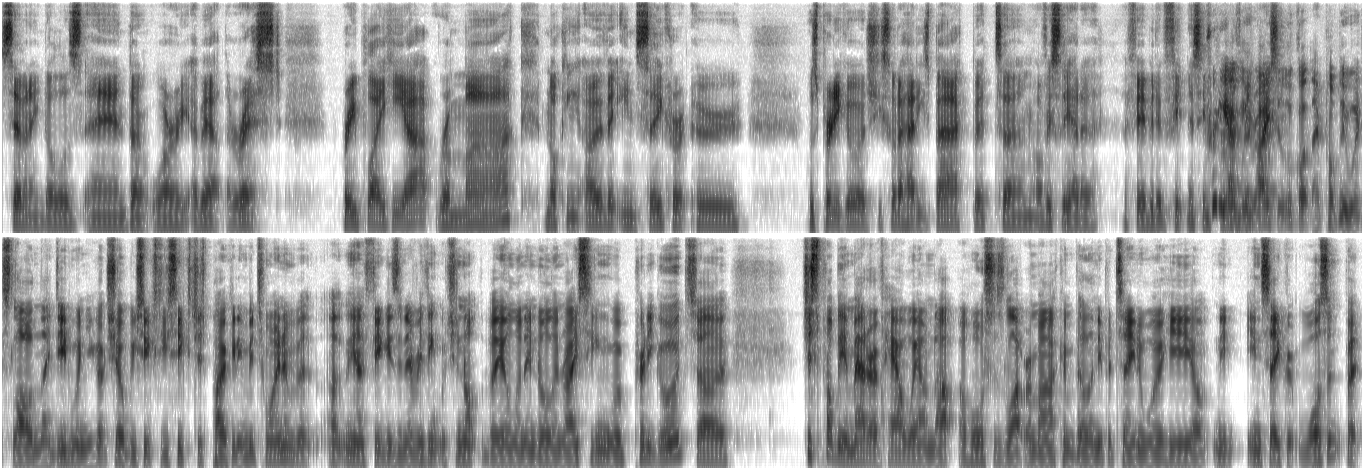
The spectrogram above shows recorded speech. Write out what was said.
$17. And don't worry about the rest. Replay here, Remark knocking over In Secret, who was pretty good. She sort of had his back, but um, obviously had a, a fair bit of fitness in. Pretty ugly race. It looked like they probably went slower than they did when you got Shelby 66 just poking in between them. But, uh, you know, figures and everything, which are not the be all and end all in racing, were pretty good. So just probably a matter of how wound up a horses like Remark and Bella Nipotina were here. In Secret wasn't, but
